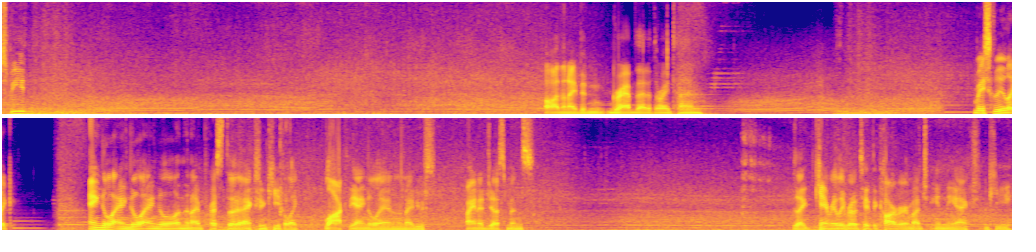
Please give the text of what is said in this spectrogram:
speed. Oh, and then I didn't grab that at the right time. Basically, like, angle, angle, angle, and then I press the action key to, like, lock the angle in, and I do fine adjustments. Because I can't really rotate the car very much in the action key.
